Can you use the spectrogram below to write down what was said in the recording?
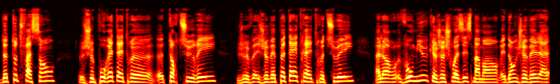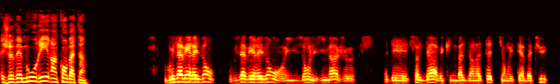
de toute façon, je pourrais être euh, torturé, je vais, peut-être être tué. Alors, vaut mieux que je choisisse ma mort, et donc je vais, je vais mourir en combattant. Vous avez raison. Vous avez raison. Ils ont les images des soldats avec une balle dans la tête qui ont été abattus.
